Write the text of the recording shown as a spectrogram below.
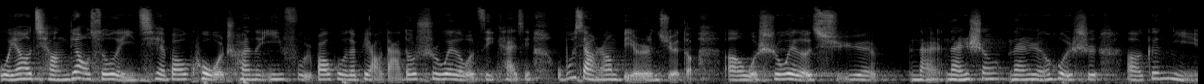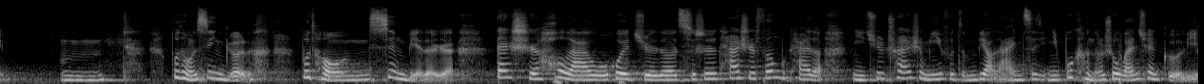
我要强调所有的一切，包括我穿的衣服，包括我的表达，都是为了我自己开心。我不想让别人觉得，呃，我是为了取悦男男生、男人，或者是呃跟你。嗯，不同性格的、不同性别的人，但是后来我会觉得，其实它是分不开的。你去穿什么衣服，怎么表达你自己，你不可能说完全隔离。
